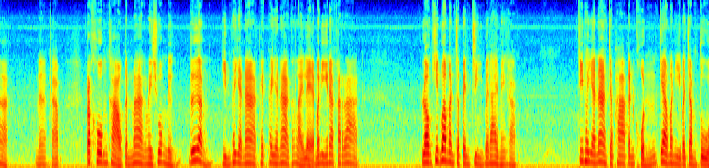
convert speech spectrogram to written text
ากนะครับ ประโคมข่าวกันมากในช่วงหนึ่ง เรื่องหินพญานาคเพชรพญานาคทั้งหลายแหล่มณีนาคราช ลองคิดว่ามันจะเป็นจริงไปได้ไหมครับ ที่พญานาคจะพากันขนแก้วมณีประจำตัว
